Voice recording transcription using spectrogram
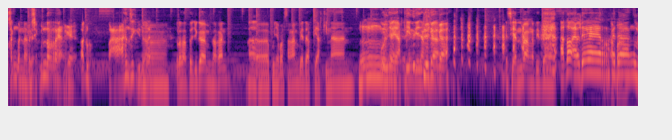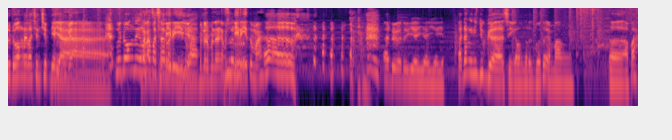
Kan bener ya. berisik bener ya kayak aduh apaan sih? gitu kan. Nah, terus satu juga misalkan eh, punya pasangan beda keyakinan, Hmm, gue yakin dia dia enggak. Kesian banget itu. mah. atau LDR Apa? kadang lu doang relationship dia Iya. enggak lu doang nih ngerasa Ngerasa pacaran sendiri itu Iya. mah. Bener-bener ngerasa Bener. sendiri itu mah. Aduh aduh iya iya iya iya kadang ini juga sih kalau menurut gue tuh emang eh, apa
